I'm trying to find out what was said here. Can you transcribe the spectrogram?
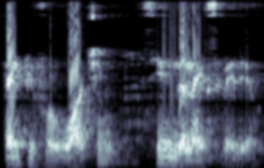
Thank you for watching. See you in the next video.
